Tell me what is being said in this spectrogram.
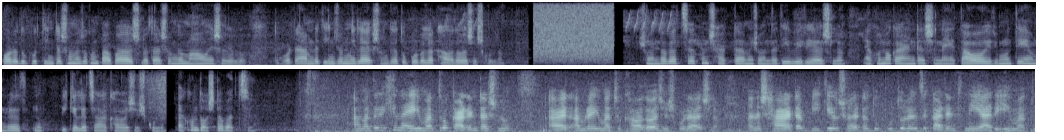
পরে দুপুর তিনটার সময় যখন পাপা আসলো, তার সঙ্গে মাও এসে গেলো। তারপরে আমরা তিনজন মিলে একসঙ্গে দুপুরবেলা খাওয়া দাওয়া শেষ করলাম। সন্ধ্যা বাচ্চা এখন সাতটা, আমি সন্ধ্যা দিয়ে বেরিয়ে আসলাম। এখনও কারেন্ট আসে নাই, তাও এর মধ্যেই আমরা বিকেলে চা খাওয়া শেষ করলাম। এখন দশটা বাজছে। আমাদের এখানে এইমাত্র কারেন্ট আসলো, আর আমরা এইমাত্র খাওয়া দাওয়া শেষ করে আসলাম। মানে সারাটা বিকেল সারাটা দুপুর ধরে যে কারেন্ট নেই আর এইমাত্র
